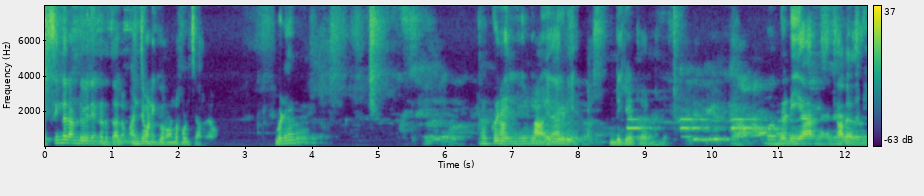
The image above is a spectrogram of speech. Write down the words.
എക്സിന്റെ രണ്ട് പേരും എടുത്താലും അഞ്ച് മണിക്കൂർ കൊണ്ട് ഫുൾ ചാർജ് ആവും. ഇവിടെ നമുക്കൊരു എൽ ഇ ഡി ആ എൽ ഇ ഡി ഇൻഡിക്കേറ്റർ വരുന്നുണ്ട്. ഇത് ഡി ആറിലല്ലേ അതെ അതെ ഡി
